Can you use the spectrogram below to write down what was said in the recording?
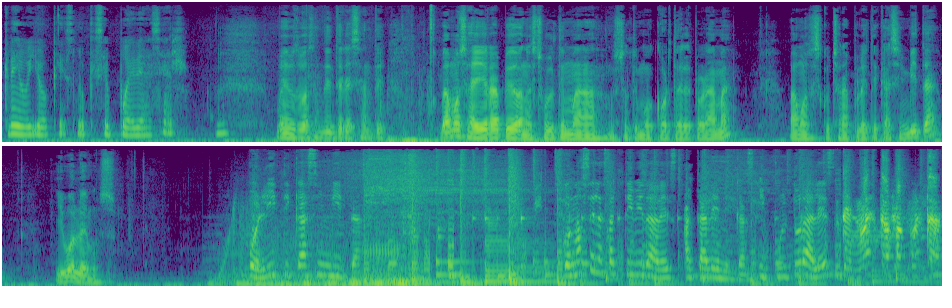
creo yo que es lo que se puede hacer. Bueno, es bastante interesante. Vamos a ir rápido a nuestro, última, nuestro último corte del programa. Vamos a escuchar a Políticas Invita y volvemos. Políticas Invita. Conoce las actividades académicas y culturales de nuestra facultad.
